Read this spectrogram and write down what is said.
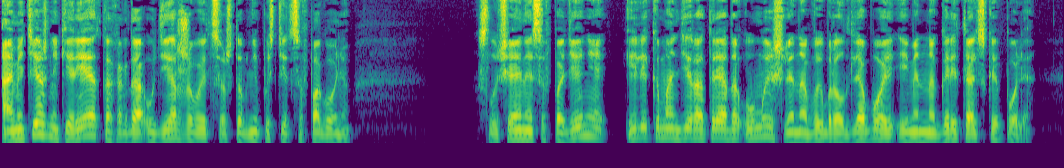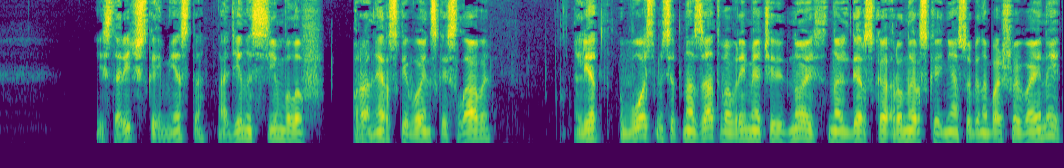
а мятежники редко, когда удерживаются, чтобы не пуститься в погоню — Случайное совпадение или командир отряда умышленно выбрал для боя именно Горитальское поле? Историческое место, один из символов ранерской воинской славы. Лет 80 назад, во время очередной Снальдерско-Ронерской не особенно большой войны,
